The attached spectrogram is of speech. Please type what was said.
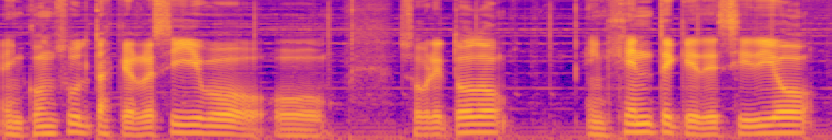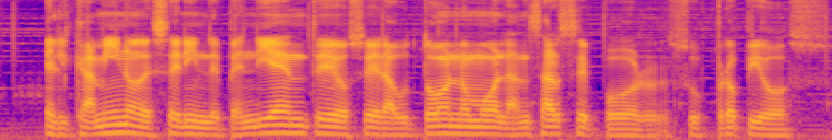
en consultas que recibo o sobre todo en gente que decidió el camino de ser independiente o ser autónomo, lanzarse por sus propios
